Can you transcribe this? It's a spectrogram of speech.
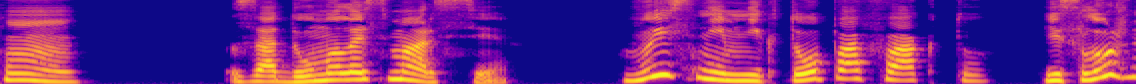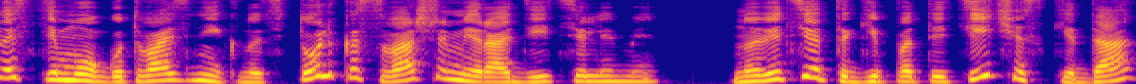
Хм, задумалась Марсия. Вы с ним никто по факту. И сложности могут возникнуть только с вашими родителями. Но ведь это гипотетически, да?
